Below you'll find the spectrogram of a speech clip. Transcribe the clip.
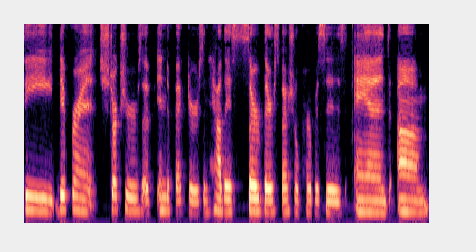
the different structures of end effectors and how they serve their special purposes and um,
